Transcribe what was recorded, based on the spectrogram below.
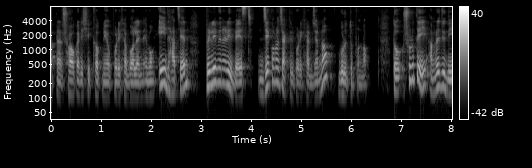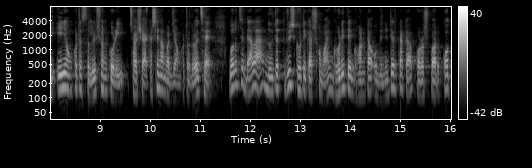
আপনার সহকারী শিক্ষক নিয়োগ পরীক্ষা বলেন এবং এই ধাঁচের প্রিলিমিনারি বেসড যে কোনো চাকরির পরীক্ষার জন্য গুরুত্বপূর্ণ। তো শুরুতেই আমরা যদি এই অঙ্কটা সলিউশন করি, ছয়শো একাশি নাম্বার যে অঙ্কটা রয়েছে, বলা হচ্ছে বেলা দুইটা ত্রিশ ঘটিকার সময় ঘড়িতে ঘণ্টা ও মিনিটের কাটা পরস্পর কত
